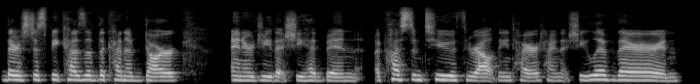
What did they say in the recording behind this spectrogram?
there's just because of the kind of dark energy that she had been accustomed to throughout the entire time that she lived there and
